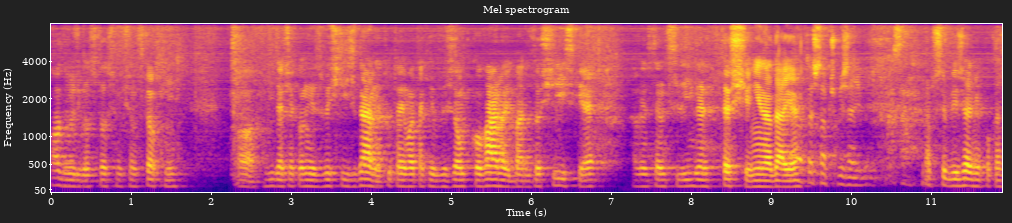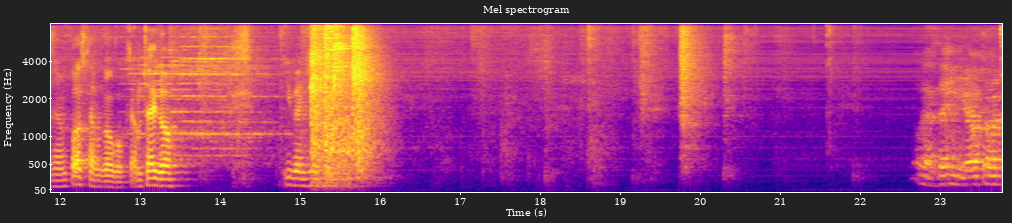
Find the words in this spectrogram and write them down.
Odwróć go 180 stopni. O, widać jak on jest wyślizgany. Tutaj ma takie wyząbkowane i bardzo śliskie. A więc ten cylinder też się nie nadaje. No też na przybliżenie będzie pokazane. Na przybliżeniu pokażemy. Postaw go obok tamtego. I będziemy... Zdejmij rotor.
